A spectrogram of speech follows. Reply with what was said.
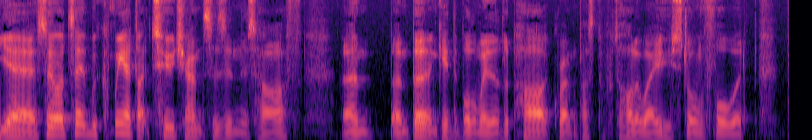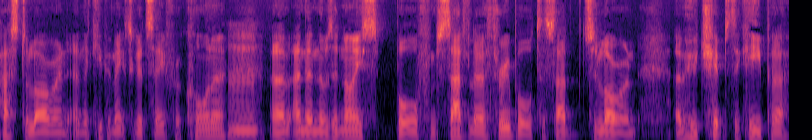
Yeah, so I'd say we, we had like two chances in this half. Um, um, Burton gave the ball away to the park. Grant passed to Holloway, who stormed forward, passed to Laurent, and the keeper makes a good save for a corner. Mm. Um, and then there was a nice ball from Sadler, a through ball to Sad- to Laurent, um, who chips the keeper,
